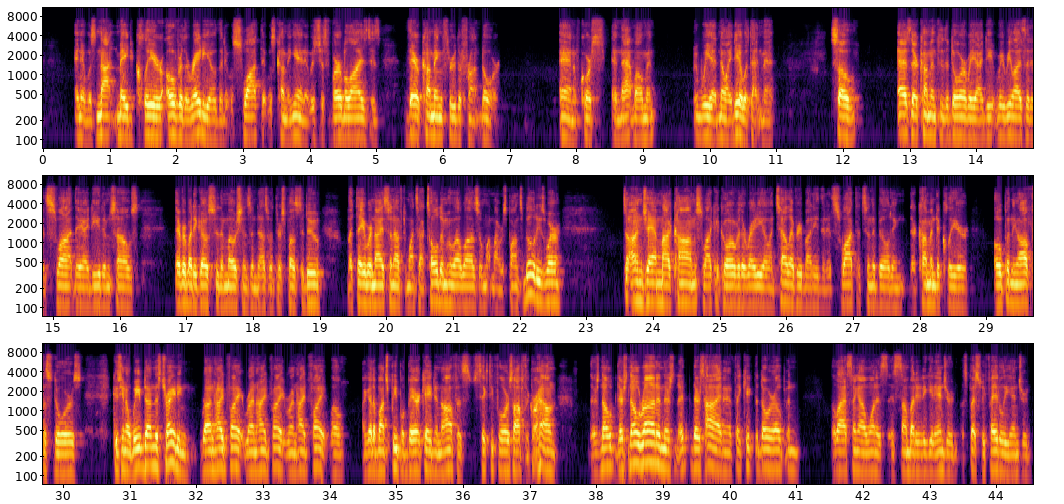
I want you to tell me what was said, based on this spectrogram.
and it was not made clear over the radio that it was SWAT that was coming in. It was just verbalized as they're coming through the front door. And of course, in that moment, we had no idea what that meant. So as they're coming through the door, we ID, we realize that it's SWAT. They ID themselves. Everybody goes through the motions and does what they're supposed to do. But they were nice enough to once I told them who I was and what my responsibilities were, to unjam my comms so I could go over the radio and tell everybody that it's SWAT that's in the building. They're coming to clear. Open the office doors because you know we've done this training: run, hide, fight, run, hide, fight, run, hide, fight. Well, I got a bunch of people barricaded in office, 60 floors off the ground, there's no there's no run and there's there's hide. And if they kick the door open the last thing i want is, is somebody to get injured especially fatally injured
